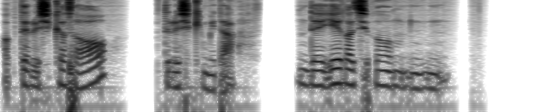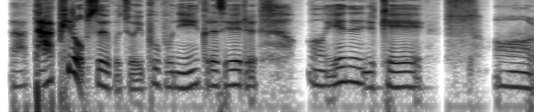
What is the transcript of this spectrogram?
확대를 시켜서 확대를 시킵니다. 근데 얘가 지금 다, 다 필요 없어요. 그죠? 이 부분이. 그래서 얘를 어, 얘는 이렇게 어,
